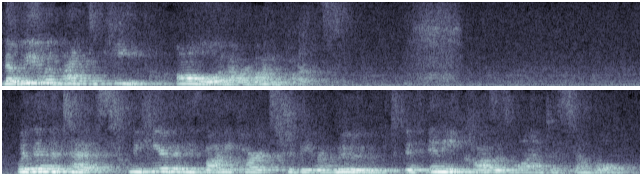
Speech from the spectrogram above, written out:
that we would like to keep all of our body parts. Within the text, we hear that these body parts should be removed if any causes one to stumble.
